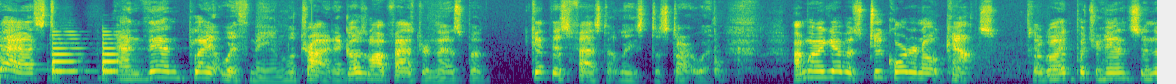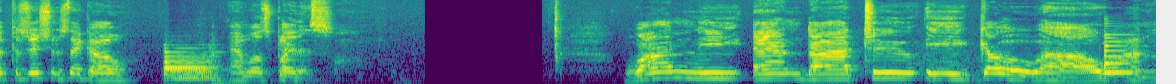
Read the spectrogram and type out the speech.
fast and then play it with me and we'll try it. It goes a lot faster than this, but get this fast at least to start with. I'm going to give us two quarter note counts. So go ahead and put your hands in the positions they go and we'll play this. One E and uh, two E go. Uh, one.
